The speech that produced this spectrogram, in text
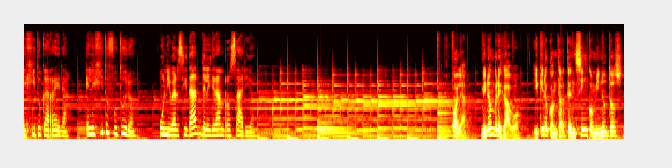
Elegí tu carrera, elegí tu futuro. Universidad del Gran Rosario. Hola, mi nombre es Gabo y quiero contarte en 5 minutos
